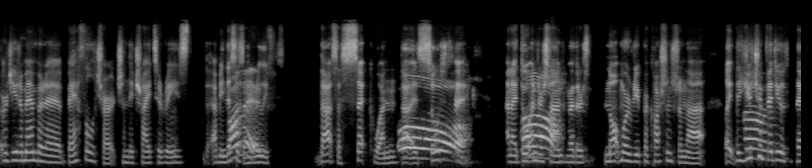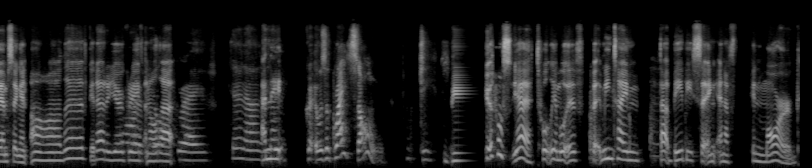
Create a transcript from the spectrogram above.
or do you remember a Bethel Church and they tried to mm. raise? I mean, this is a really. That's a sick one. That is so sick, Oh. and I don't understand Oh. why there's not more repercussions from that. Like the YouTube Oh. videos of them singing Oh, live, get out of your grave" and all that. grave, get out And they- it was a great song. Jeez. Beautiful, yeah, totally emotive. But in the meantime, that baby's sitting in a fucking morgue.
